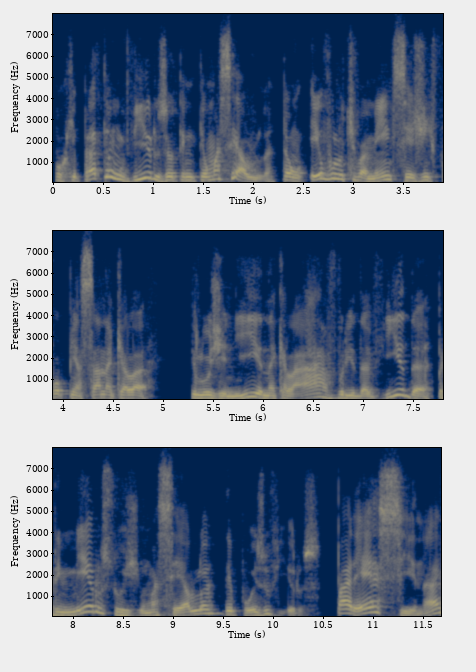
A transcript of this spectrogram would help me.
Porque para ter um vírus, eu tenho que ter uma célula. Então, evolutivamente, se a gente for pensar naquela filogenia, naquela árvore da vida, primeiro surgiu uma célula, depois o vírus. Parece, né,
